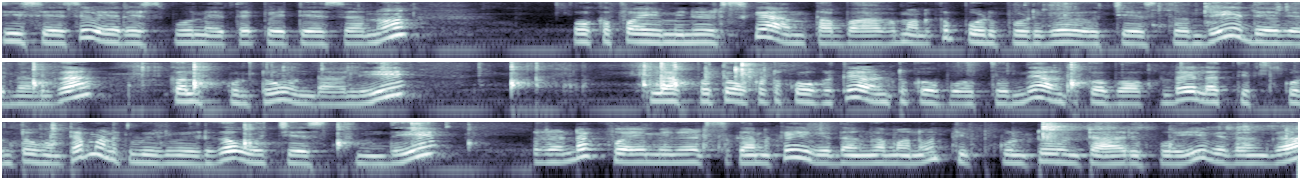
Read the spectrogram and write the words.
తీసేసి వేరే స్పూన్ అయితే పెట్టేశాను. ఒక ఫైవ్ మినిట్స్కి అంత బాగా మనకు పొడి పొడిగా వచ్చేస్తుంది. ఇదే విధంగా కలుపుకుంటూ ఉండాలి. లేకపోతే ఒకటికొకటి అంటుకోబోతుంది. అంటుకోబోకుండా ఇలా తిప్పుకుంటూ ఉంటే మనకి విడివిడిగా వచ్చేస్తుంది. చూడండి ఫైవ్ మినిట్స్ కనుక ఈ విధంగా మనం తిప్పుకుంటూ ఉంటే ఆరిపోయి విధంగా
